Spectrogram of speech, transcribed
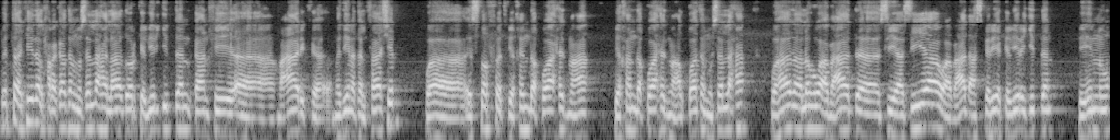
بالتأكيد الحركات المسلحة لها دور كبير جدا. كان في معارك مدينة الفاشر واصطفت في خندق واحد مع في خندق واحد مع القوات المسلحة وهذا له أبعاد سياسية وأبعاد عسكرية كبيرة جدا بأنه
